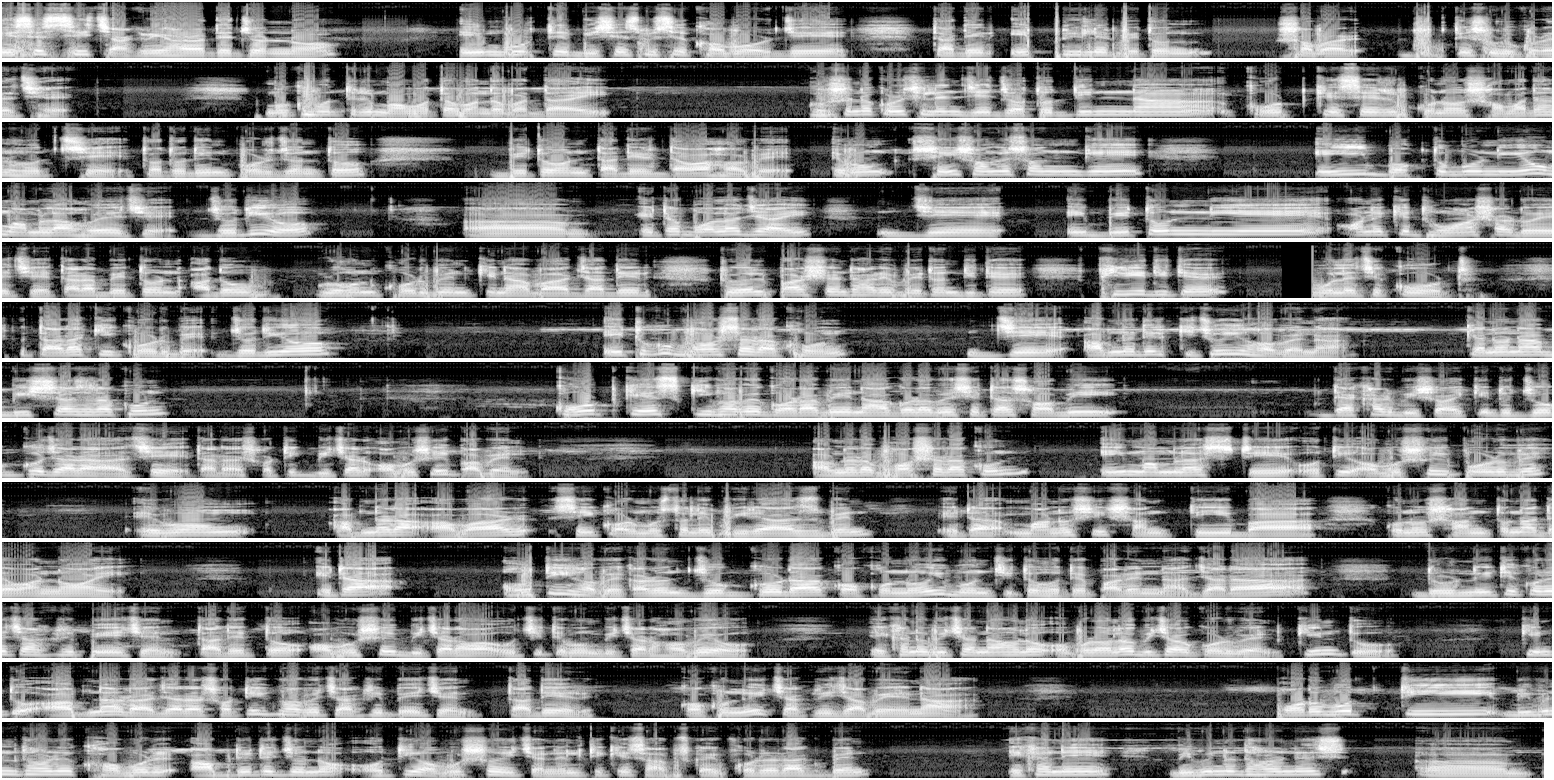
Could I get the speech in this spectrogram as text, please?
SSC চাকরি চাকরিহারাদের জন্য এই মুহূর্তে বিশেষ বিশেষ খবর যে তাদের এপ্রিলের বেতন সবার ঢুকতে শুরু করেছে। মুখ্যমন্ত্রী মমতা বন্দ্যোপাধ্যায় ঘোষণা করেছিলেন যে যতদিন না কোর্ট কেসের কোনো সমাধান হচ্ছে, ততদিন পর্যন্ত বেতন তাদের দেওয়া হবে এবং সেই সঙ্গে সঙ্গে এই বক্তব্য নিয়েও মামলা হয়েছে। যদিও এটা বলা যায় যে এই বেতন নিয়ে অনেকে ধোঁয়াশা রয়েছে। তারা বেতন আদৌ গ্রহণ করবেন কি না বা যাদের টুয়েলভ পার্সেন্ট হারে বেতন দিতে, ফিরিয়ে দিতে বলেছে কোর্ট, তো তারা কি করবে? যদিও এইটুকু ভরসা রাখুন যে আপনাদের কিছুই হবে না। কেননা বিশ্বাস রাখুন, কোর্ট কেস কীভাবে গড়াবে, না গড়াবে সেটা সবই দেখার বিষয়। কিন্তু যোগ্য যারা আছে, তারা সঠিক বিচার অবশ্যই পাবেন। আপনারা ভরসা রাখুন, এই মামলার স্টে অতি অবশ্যই পড়বে এবং আপনারা আবার সেই কর্মস্থলে ফিরে আসবেন। এটা মানসিক শান্তি বা কোনো সান্ত্বনা দেওয়া নয়। এটা হতেই হবে, কারণ যোগ্যরা কখনোই বঞ্চিত হতে পারেন না। যারা দুর্নীতি করে চাকরি পেয়েছেন, তাদের তো অবশ্যই বিচার হওয়া উচিত এবং বিচার হবেও। এখানেও বিচার না হলেও ওপরওয়ালাও বিচার করবেন। কিন্তু কিন্তু আপনারা যারা সঠিকভাবে চাকরি পেয়েছেন, তাদের কখনোই চাকরি যাবে না। পরবর্তী বিভিন্ন ধরনের খবর আপডেটের জন্য অতি অবশ্যই চ্যানেলটিকে সাবস্ক্রাইব করে রাখবেন। এখানে বিভিন্ন ধরনের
